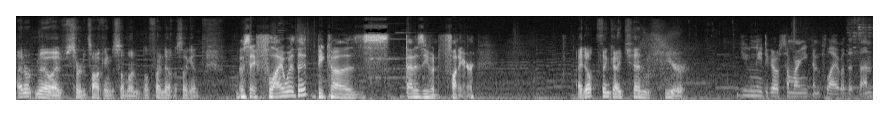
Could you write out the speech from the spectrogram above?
I don't know. I've started talking to someone. I'll find out in a second. I would say fly with it because that is even funnier. I don't think I can here. You need to go somewhere you can fly with it then.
